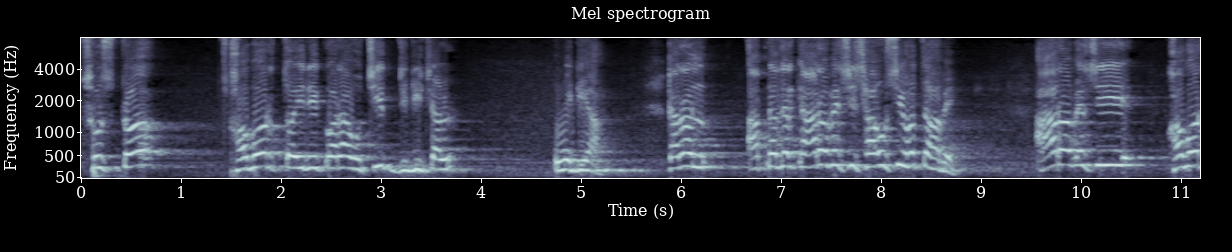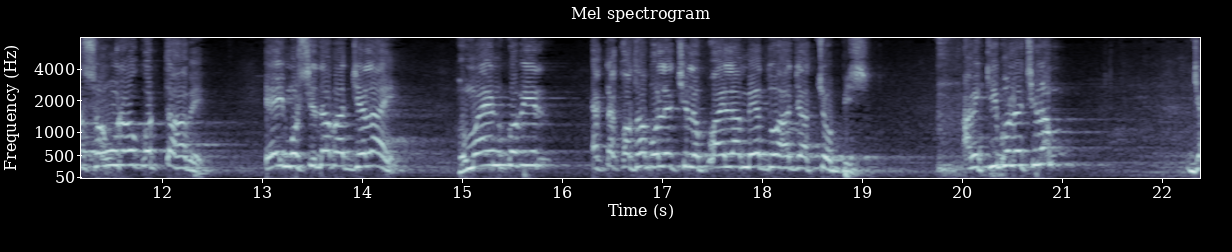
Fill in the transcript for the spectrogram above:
সুষ্ঠু খবর তৈরি করা উচিত ডিজিটাল মিডিয়া কারণ আপনাদেরকে আরও বেশি সাহসী হতে হবে আরও বেশি খবর সংগ্রহ করতে হবে। এই মুর্শিদাবাদ জেলায় হুমায়ুন কবির একটা কথা বলেছিল, পয়লা মে দু হাজার চব্বিশ। আমি কি বলেছিলাম? যে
